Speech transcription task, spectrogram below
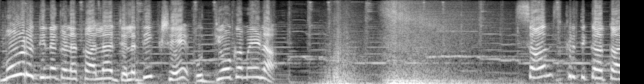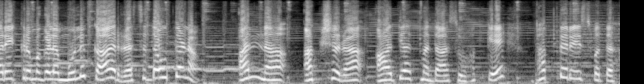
ಮೂರು ದಿನಗಳ ಕಾಲ ಜಲದೀಕ್ಷೆ, ಉದ್ಯೋಗ ಮೇಳ. ಸಾಂಸ್ಕೃತಿಕ ಕಾರ್ಯಕ್ರಮಗಳ ಮೂಲಕ ರಸದೌತಣ. ಅನ್ನ, ಅಕ್ಷರ, ಆಧ್ಯಾತ್ಮ ದಾಸೋಹಕ್ಕೆ ಭಕ್ತರೇ ಸ್ವತಃ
